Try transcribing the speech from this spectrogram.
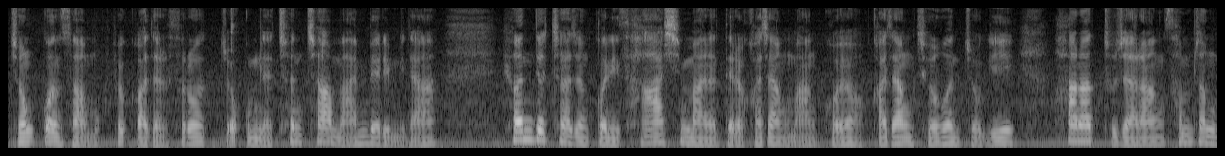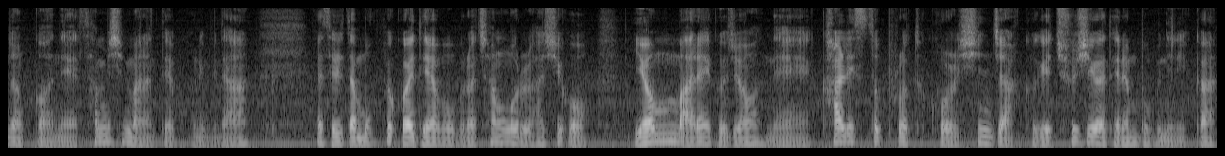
정권사 목표가들 서로 조금 네, 천차만별입니다. 현대차 정권이 40만 원대로 가장 많고요. 가장 적은 쪽이 하나투자랑 삼성정권의 30만 원대 부분입니다. 그래서 일단 목표가에 대한 부분은 참고를 하시고 연말에 그죠 네 칼리스토 프로토콜 신작 그게 출시가 되는 부분이니까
